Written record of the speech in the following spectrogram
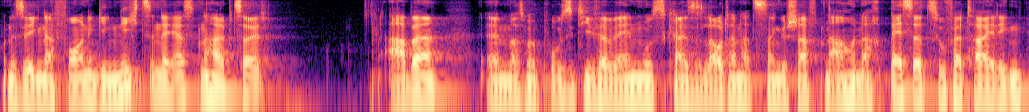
Und deswegen nach vorne ging nichts in der ersten Halbzeit. Aber ähm, was man positiv erwähnen muss, Kaiserslautern hat es dann geschafft, nach und nach besser zu verteidigen.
